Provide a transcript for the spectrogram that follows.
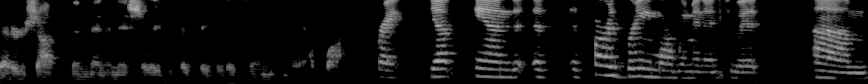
better shots than men initially because they listen and they apply. Right. Yep. And as as far as bringing more women into it, um,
